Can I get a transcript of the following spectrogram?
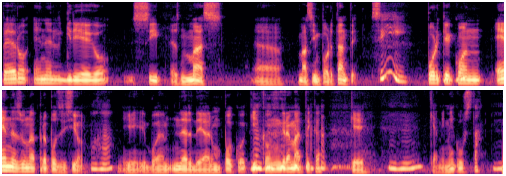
pero en el griego sí es más, ah, más importante. Sí. Porque cuando en es una preposición, y voy a nerdear un poco aquí con gramática, que, que, a mí me gusta. Mm,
